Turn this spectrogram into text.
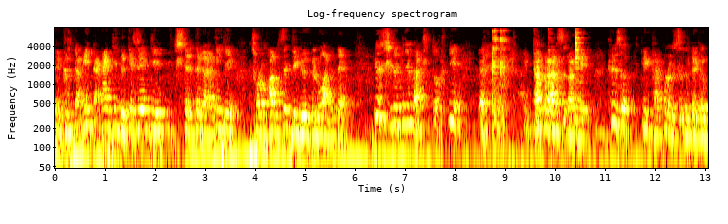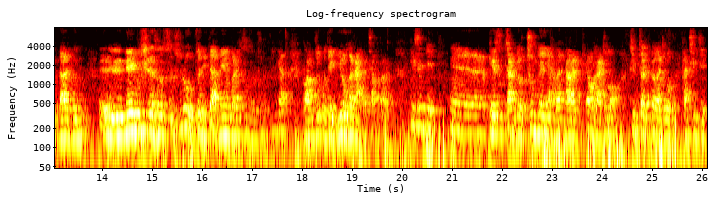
에, 그 땅에 있다가 이제 늦게서 이제 시대를 들어가가지고 이제 졸업하면서 이제 그 글로 왔는데 그 신영준이 날 찾아왔더니 하나 쓰라는 게 그래서 이 각본을 쓰는데 그 날그 내무실에서 쓸 수는 없으니까 내용관에서 쓸 수는 없으니까 광주 어디 1호가 나가 잡아라. 그래서 이제 에, 배숙장교 중령이 하나 날 태워가지고 집절 태워가지고 같이 이제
